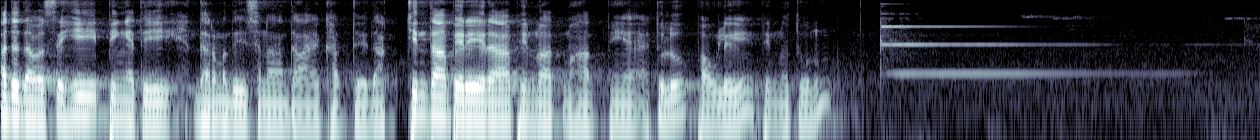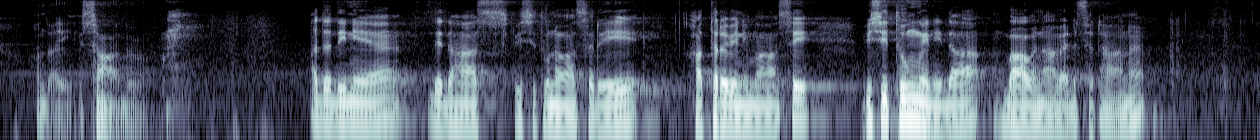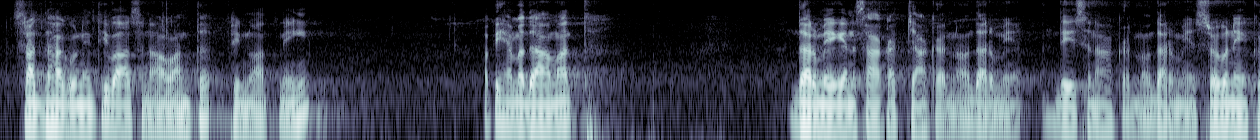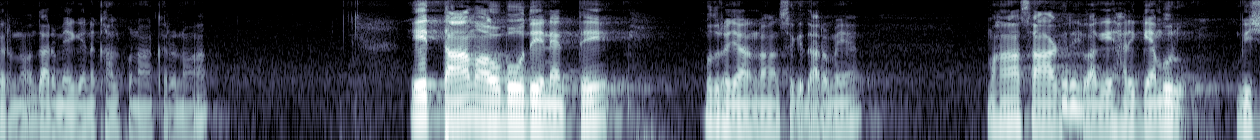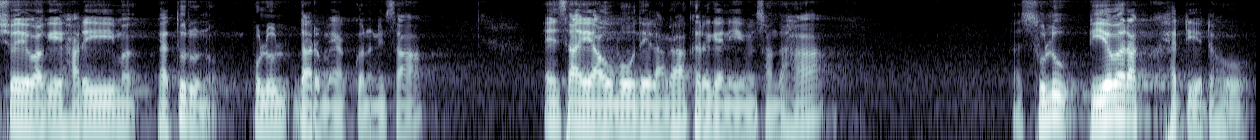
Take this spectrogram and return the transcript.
අද දවසෙහි පින් ඇති ධර්මදේශනා දායකත්වයේ දක් චින්තා පෙරේරා පින්වත් මහත්මිය ඇතුළු පවුලේ පින්වතුන්. හොඳයි සාදු. අද දිනය 2023 වසරේ 4 වෙනි මාසේ 23 වෙනිදා භාවනා වැඩසටහන. ශ්‍රද්ධා ගුණ ඇති වාසනාවන්ත පින්වත්නි අපි හැමදාමත් ධර්මය ගැන සාකච්ඡා කරනවා ධර්මය දේශනා කරනවා ධර්මය ශ්‍රවණය කරනවා ධර්මය ගැන කල්පනා කරනවා. ඒ තාම අවබෝධය නැත්තේ බුදුරජාණන් වහන්සේගේ ධර්මය මහා සාගරය වගේ හරි ගැඹුරු විශ්වය වගේ හරීම පැතුරුණු පුළුල් ධර්මයක් වන නිසා එනිසා ඒ අවබෝධය ළඟා කර ගැනීම සඳහා සුළු පියවරක් හැටියට හෝ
